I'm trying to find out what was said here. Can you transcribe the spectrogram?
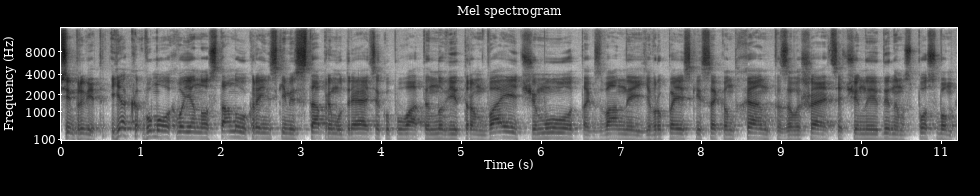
Всім привіт! Як в умовах воєнного стану українські міста примудряються купувати нові трамваї? Чому так званий європейський секонд-хенд залишається чи не єдиним способом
